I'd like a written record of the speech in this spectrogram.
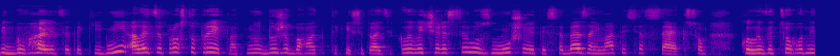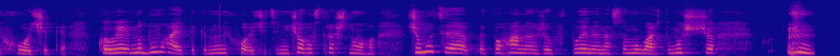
відбуваються такі дні, але це просто приклад. Ну дуже багато таких ситуацій, коли ви через силу змушуєте себе займатися сексом, коли ви цього не хочете, коли ну буває таке, ну не хочеться, нічого страшного. Чому це погано вже вплине на саму вас? Тому що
